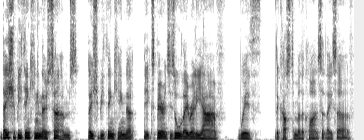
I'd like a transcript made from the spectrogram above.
They should be thinking in those terms. They should be thinking that the experience is all they really have with the customer, the clients that they serve.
